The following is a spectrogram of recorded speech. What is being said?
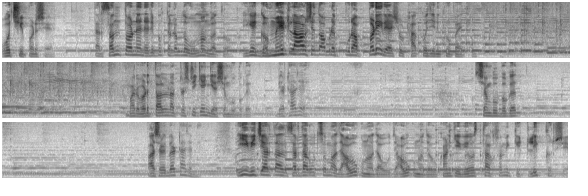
ઓછી પડશે. ત્યારે સંતોને ને હરિભક્તોને બધો ઉમંગ હતો. એ કે ગમે એટલા આવશે તો આપણે પૂરા પડી રહેશું ઠાકોરજીની કૃપાથી. અમારા વડતાલના ટ્રસ્ટી ક્યાં ગયા શંભુ ભગત? બેઠા છે. શંભુ ભગત પાછળ બેઠા છે ને? એ વિચારતા સરદાર ઉત્સવમાં જાવું કે ન જાવું જાવું કે ન જાવું, કારણ કે વ્યવસ્થા સ્વામી કેટલીક કરશે.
